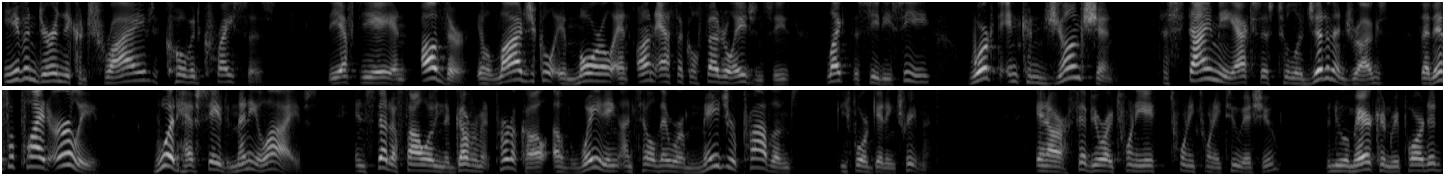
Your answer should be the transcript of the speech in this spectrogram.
Even during the contrived COVID crisis, the FDA and other illogical, immoral, and unethical federal agencies, like the CDC, worked in conjunction to stymie access to legitimate drugs that, if applied early, would have saved many lives instead of following the government protocol of waiting until there were major problems before getting treatment. In our February 28, 2022 issue, the New American reported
